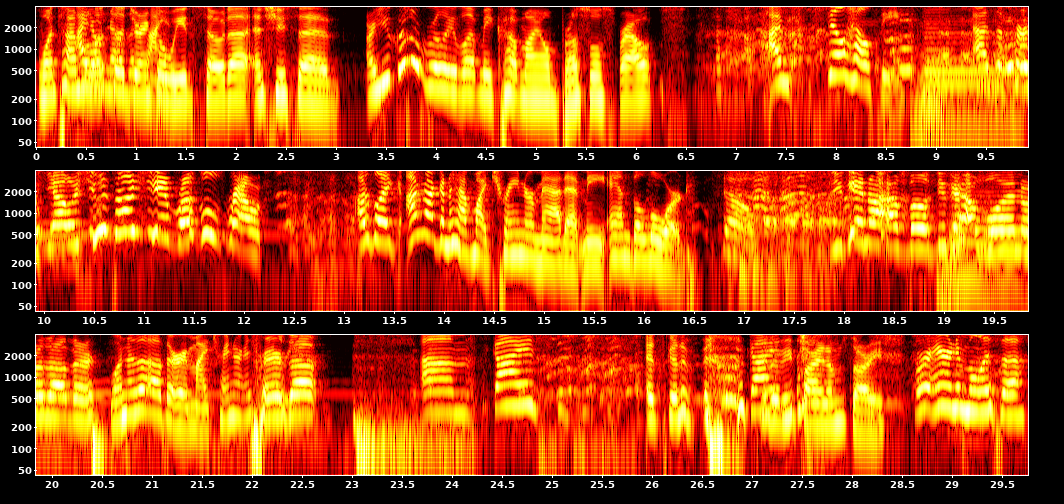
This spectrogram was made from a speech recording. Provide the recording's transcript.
One time I don't Melissa know the drank a science. weed soda and she said, Are you gonna really let me cut my own Brussels sprouts? I'm still healthy as a person. Yeah, when she was high, she ate Brussels sprouts. I was like, I'm not gonna have my trainer mad at me and the Lord. So You cannot have both. You can have one or the other. one or the other, and my trainer is Prayers up. Um, guys, It's gonna, it's gonna be fine. I'm sorry. for Aaron and Melissa,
